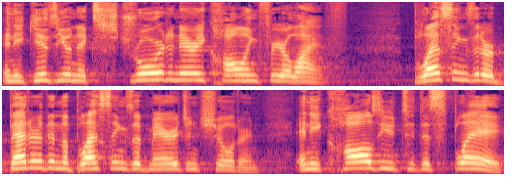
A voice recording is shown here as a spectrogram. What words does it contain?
And He gives you an extraordinary calling for your life. Blessings that are better than the blessings of marriage and children. And He calls you to display,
